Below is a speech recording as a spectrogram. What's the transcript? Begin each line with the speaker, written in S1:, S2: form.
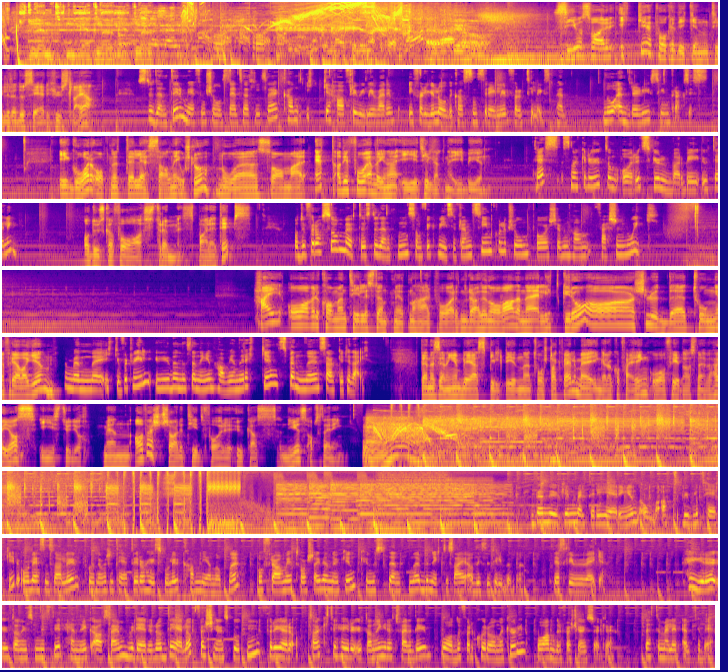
S1: Studentnyhetene.
S2: SIO svarer ikke på kritikken til reduser husleia.
S3: Studenter med funksjonsnedsettelse kan ikke ha frivillig verv ifølge Lånekassens regler for tilleggsstipend. Nå endrer de sin praksis.
S2: I går åpnet lesesalene i Oslo, noe som er ett av de få endringene i tiltakene i byen.
S3: Press snakker ut om årets Gull-Barbie-utdeling.
S2: Og du skal få strømsparetips.
S3: Og du får også møte studenten som fikk vise frem sin kolleksjon på København Fashion Week.
S2: Hei og velkommen til Studentnyhetene her på Radio Nova denne litt grå og sluddetunge fredagen.
S3: Men eh, ikke fortvil, i denne sendingen har vi en rekke spennende saker til deg.
S2: Denne sendingen ble spilt inn torsdag kveld med Inga Jakob Feiring og Frida Synnøve Høyås i studio. Men aller først så er det tid for ukas nyhetsoppdatering.
S3: Denne uken meldte regjeringen om at biblioteker og lesesaler på universiteter og høyskoler kan gjenåpne, og fra og med torsdag denne uken kunne studentene benytte seg av disse tilbudene. Det skriver VG. Høyere utdanningsminister Henrik Asheim vurderer å dele opp førstegangskvoten for å gjøre opptak til høyere utdanning rettferdig både for koronakull og andre førstegangssøkere. Dette melder NTB.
